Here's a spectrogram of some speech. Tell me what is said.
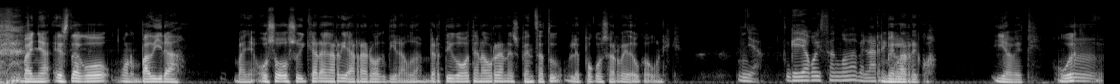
baina ez dago, bueno, badira, baina oso oso ikaragarri arraroak dira, da. Bertigo baten aurrean ez pentsatu lepoko zerbait daukagunik. ja. Gehiago izango da belarrikoa. Belarrikoa. Ia beti. Hauek Mm.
